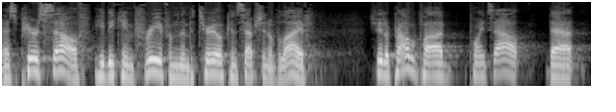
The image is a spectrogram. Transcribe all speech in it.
as pure self, he became free from the material conception of life, Srila Prabhupada points out that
